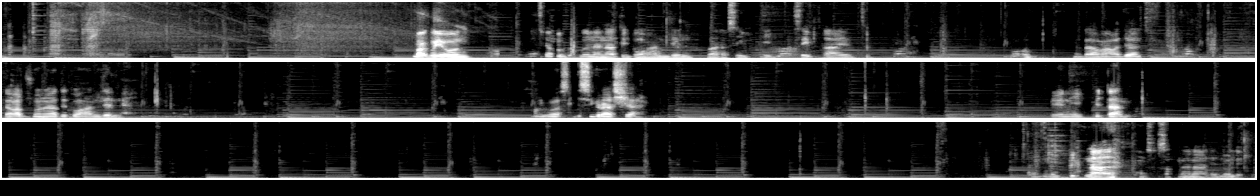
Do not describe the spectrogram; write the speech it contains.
Bago yon, Sabot muna natin itong handle para safety. Safe tayo. tama ka dyan. Kakabit muna natin itong handle. Iwas disgrasya. Yan, higpitan. Higpit na. Sasak na natin ulit.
